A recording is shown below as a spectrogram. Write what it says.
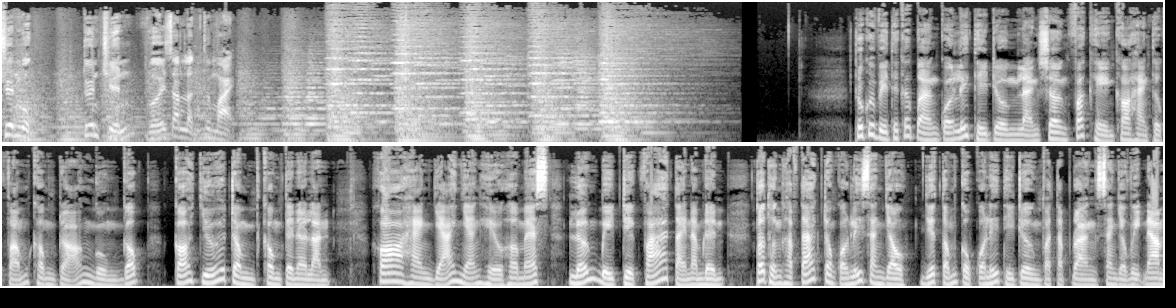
chuyên mục tuyên chiến với gian lận thương mại. Thưa quý vị, thưa các bạn, quản lý thị trường Lạng Sơn phát hiện kho hàng thực phẩm không rõ nguồn gốc có chứa trong container lạnh. Kho hàng giả nhãn hiệu Hermes lớn bị triệt phá tại Nam Định. Thỏa thuận hợp tác trong quản lý xăng dầu giữa Tổng cục Quản lý Thị trường và Tập đoàn Xăng dầu Việt Nam.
